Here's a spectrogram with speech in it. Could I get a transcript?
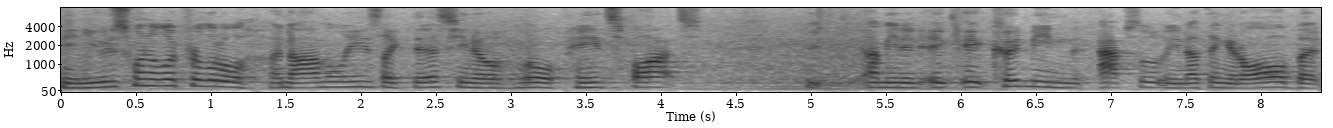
And you just want to look for little anomalies like this, you know, little paint spots I mean, it, it, it, could mean absolutely nothing at all, but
